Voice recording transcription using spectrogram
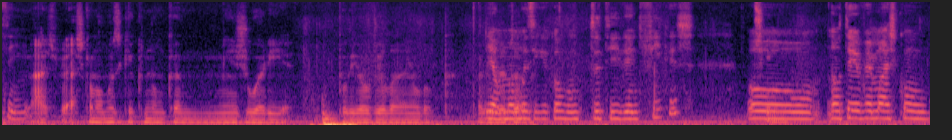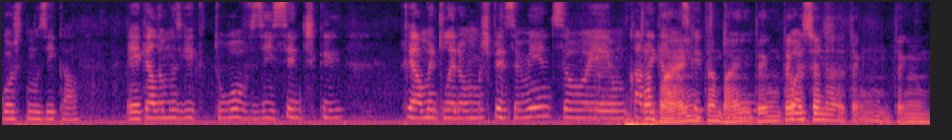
E Sim. Acho, acho que é uma música que nunca me enjoaria. Podia ouvi-la em loop. E é uma toda. música com que tu te identificas? Ou não tem a ver mais com o gosto musical? É aquela música que tu ouves e sentes que realmente leram uns pensamentos? Ou é um bocado aquela Também, música que também. tu Tem, tem uma cena. Tem, um- tem um-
